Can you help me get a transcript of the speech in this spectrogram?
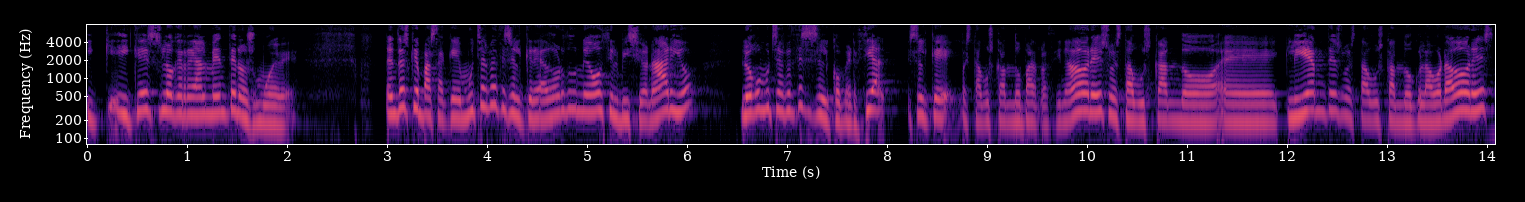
y, qué es lo que realmente nos mueve. Entonces, ¿qué pasa? Que muchas veces el creador de un negocio, el visionario, luego muchas veces es el comercial. Es el que está buscando patrocinadores o está buscando eh, clientes o está buscando colaboradores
